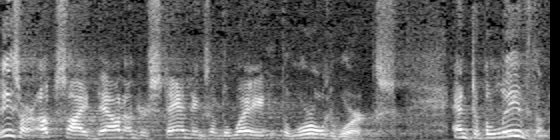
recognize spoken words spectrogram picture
These are upside down understandings of the way the world works. And to believe them,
